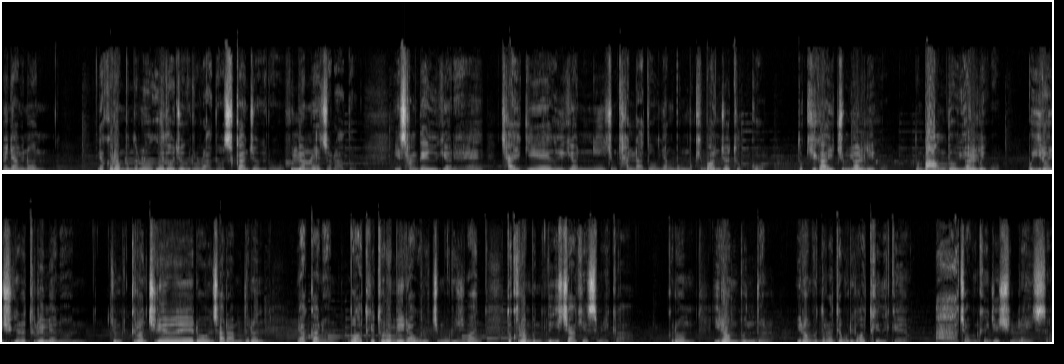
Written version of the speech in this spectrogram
왜냐하면은 그냥 그런 분들은 의도적으로라도 습관적으로 훈련을 해서라도 이 상대 의견에 자기의 의견이 좀 달라도 그냥 묵묵히 먼저 듣고 또 귀가 좀 열리고 또 마음도 열리고 뭐 이런 식으로 들으면은 좀 그런 지혜로운 사람들은 약간은 뭐 어떻게 도로매라고 그럴지 모르지만 또 그런 분들도 있지 않겠습니까? 그럼 이런 분들 이런 분들한테 우리가 어떻게 느껴요? 아 저분 굉장히 신뢰 있어.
